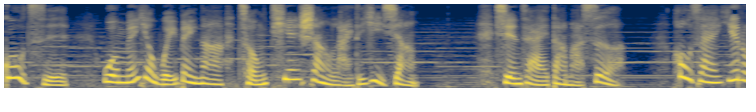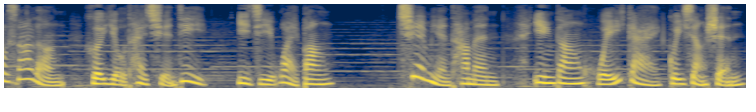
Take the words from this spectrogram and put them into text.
故此，我没有违背那从天上来的意象。先在大马色，后在耶路撒冷和犹太全地以及外邦，劝勉他们应当悔改归向神，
